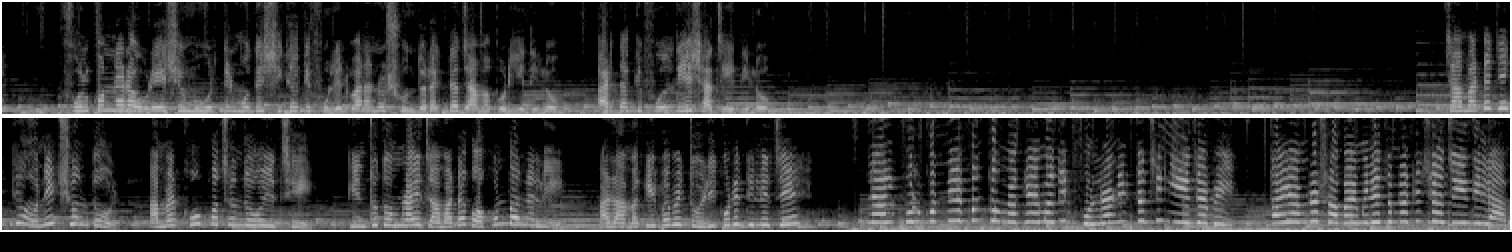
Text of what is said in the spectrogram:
ফুলকন্যারা উড়ে এসে মুহূর্তের মধ্যে শিখাকে ফুলের বানানো সুন্দর একটা জামা পরিয়ে দিল আর তাকে ফুল দিয়ে সাজিয়ে দিল। জামাটা দেখতে অনেক সুন্দর। আমার খুব পছন্দ হয়েছে। কিন্তু তোমরা এই জামাটা কখন বানালে? আর আমাকে এভাবে তৈরি করে দিলে যে? লাল ফুলকন্যা এখন তোমাকে আমাদের ফুলরানীর কাছে নিয়ে যাবে। তাই আমরা সবাই মিলে তোমাকে সাজিয়ে দিলাম।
